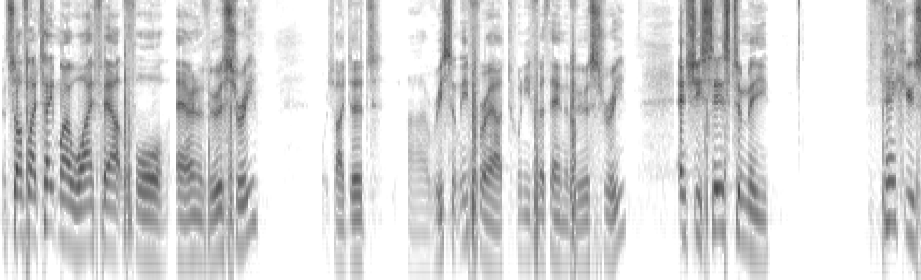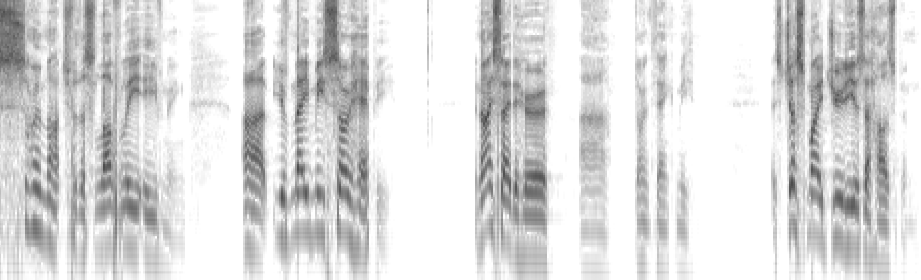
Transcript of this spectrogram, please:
And so if I take my wife out for our anniversary, which I did uh, recently for our 25th anniversary, and she says to me, Thank you so much for this lovely evening. Uh, you've made me so happy. And I say to her, uh, Don't thank me. It's just my duty as a husband.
